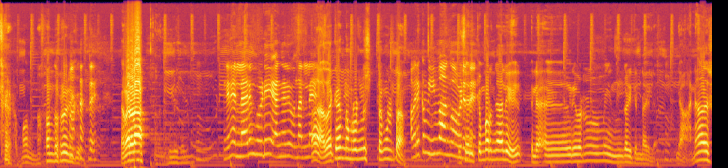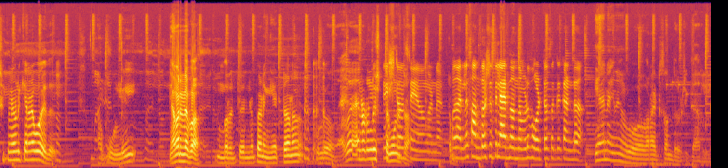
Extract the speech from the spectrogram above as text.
ചേട്ടൻ വന്ന സന്തോഷമായിരിക്കും. അതെ. ഞാൻ വരടാ അങ്ങനെ എല്ലാരും കൂടി അങ്ങനെ നല്ല അതൊക്കെ നമ്മളോടുള്ള ഇഷ്ടം കൊണ്ടിട്ടാണ്. അവരൊക്കെ മീൻ വാങ്ങും അവിടെ ശരിക്കും പറഞ്ഞാൽ മീൻ കഴിക്കണ്ടായില്ല. ഞാൻ ആകർഷിക്കണ വിളിക്കാനാണ് പോയത്. പുള്ളി ഞാൻ പറഞ്ഞപ്പാ പറഞ്ഞിട്ട് എന്നെ പിണങ്ങിയിട്ടാണ് പുള്ളി അത് എന്നോടുള്ള ഇഷ്ടം നല്ല സന്തോഷത്തിലായിരുന്നു നമ്മൾ ഫോട്ടോസ് ഒക്കെ കണ്ടതാ. ഞാൻ അങ്ങനെ ഓവറായിട്ട് സന്തോഷിക്കാറില്ല.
